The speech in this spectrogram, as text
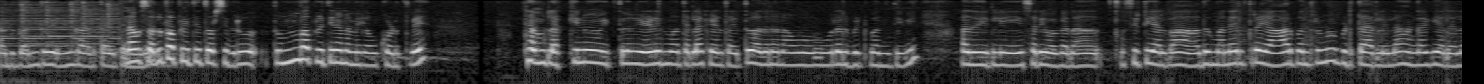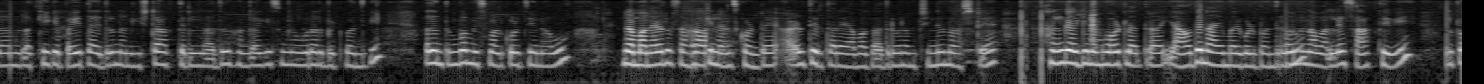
ಅದು ಬಂದು ಹೆಂಗೆ ಆಡ್ತಾ ನಾವು ಸ್ವಲ್ಪ ಪ್ರೀತಿ ತೋರಿಸಿದ್ರು, ತುಂಬ ಪ್ರೀತಿನ ನಮಗೆ ಅವು ಕೊಡ್ತವೆ. ನಮ್ಮ ಲಕ್ಕಿನೂ ಇತ್ತು, ಹೇಳಿದ ಮಾತೆಲ್ಲ ಕೇಳ್ತಾ ಇತ್ತು. ಅದನ್ನು ನಾವು ಊರಲ್ಲಿ ಬಿಟ್ಟು ಬಂದಿದ್ದೀವಿ. ಅದು ಇಲ್ಲಿ ಸರಿ ಹೋಗಲ್ಲ ಸಿಟಿ ಅಲ್ವಾ? ಅದು ಮನೇಲಿ ಹತ್ರ ಯಾರು ಬಂದ್ರೂ ಬಿಡ್ತಾ ಇರಲಿಲ್ಲ. ಹಾಗಾಗಿ ಅಲ್ಲೆಲ್ಲ ಲಕ್ಕಿಗೆ ಬೈತಾ ಇದ್ರು. ನನಗೆ ಇಷ್ಟ ಆಗ್ತಿರಲಿಲ್ಲ ಅದು. ಹಾಗಾಗಿ ಸುಮ್ಮನೆ ಊರಲ್ಲಿ ಬಿಟ್ಟು ಬಂದ್ವಿ. ಅದನ್ನು ತುಂಬ ಮಿಸ್ ಮಾಡ್ಕೊಳ್ತೀವಿ ನಾವು. ನಮ್ಮ ಮನೆಯವರು ಸಹ ನೆನೆಸ್ಕೊಂಡ್ರೆ ಅಳ್ತಿರ್ತಾರೆ ಯಾವಾಗಾದರೂ ನಮ್ಮ ಚಿನ್ನೂ ಅಷ್ಟೇ. ಹಾಗಾಗಿ ನಮ್ಮ ಹೋಟ್ಲ್ ಹತ್ರ ಯಾವುದೇ ನಾಯಿ ಮರಿಗಳು ಬಂದರೂ ನಾವು ಅಲ್ಲೇ ಸಾಕ್ತೀವಿ. ಸ್ವಲ್ಪ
